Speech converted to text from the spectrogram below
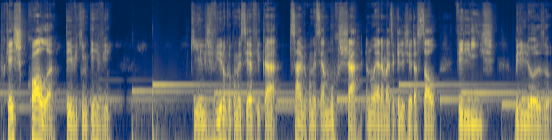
porque a escola teve que intervir. Que eles viram que eu comecei a ficar, sabe, eu comecei a murchar. Eu não era mais aquele girassol feliz, brilhoso.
